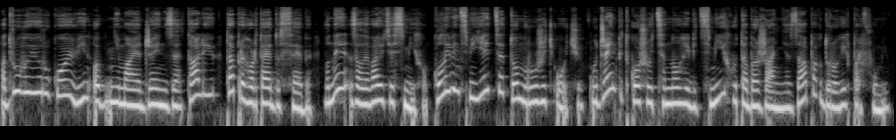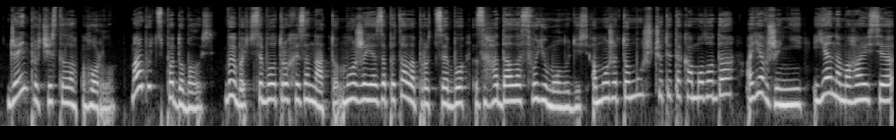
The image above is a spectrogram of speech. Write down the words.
а другою рукою він обнімає Джейн за талію та пригортає до себе. Вони заливаються сміхом. Коли він сміється, то мружить очі. У Джейн підкошуються ноги від сміху та бажання запах дорогих парфумів. Джейн прочистила горло. Мабуть, сподобалось. Вибач, це було трохи занадто. Може, я запитала про це, бо згадала свою молодість, а може, тому, що ти така молода, а я вже ні, і я намагаюся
